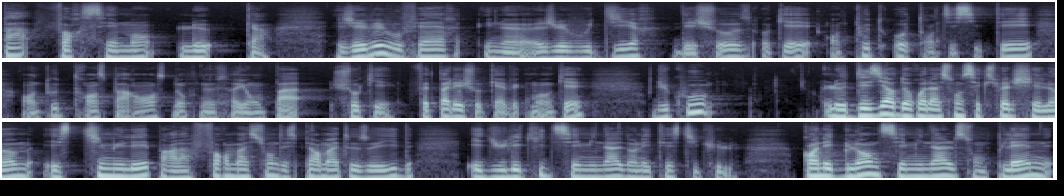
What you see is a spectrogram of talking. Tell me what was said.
pas forcément le cas. Je vais vous faire une, je vais vous dire des choses, ok, en toute authenticité, en toute transparence, donc ne soyons pas choqués. Faites pas les choquer avec moi, ok? Du coup, le désir de relation sexuelle chez l'homme est stimulé par la formation des spermatozoïdes et du liquide séminal dans les testicules. Quand les glandes séminales sont pleines,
